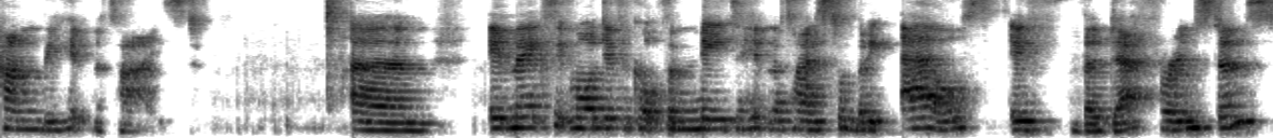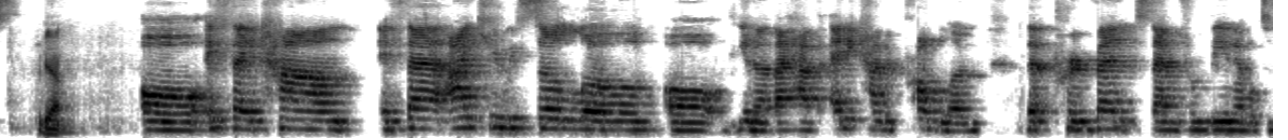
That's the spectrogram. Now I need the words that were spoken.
can be hypnotized. Um, it makes it more difficult for me to hypnotize somebody else if they're deaf, for instance. Yeah. Or if they can't, if their IQ is so low, or you know they have any kind of problem that prevents them from being able to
